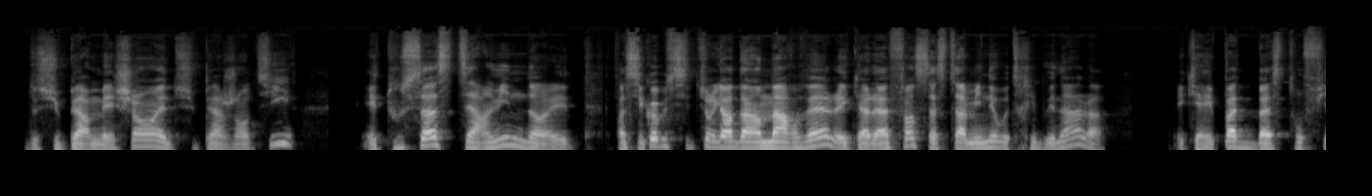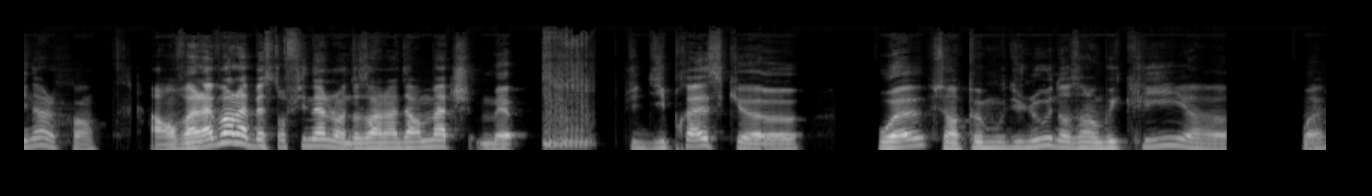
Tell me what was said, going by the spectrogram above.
de super méchant et de super gentil. Et tout ça se termine dans les. Enfin, c'est comme si tu regardais un Marvel et qu'à la fin, ça se terminait au tribunal et qu'il n'y avait pas de baston final. Quoi. Alors, on va l'avoir la baston finale dans un ladder match, mais tu te dis presque. ouais, c'est un peu mou du loup dans un weekly. ouais,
